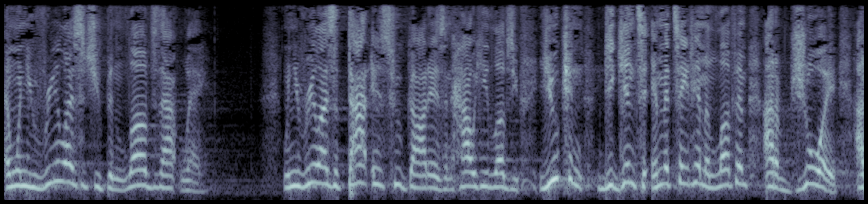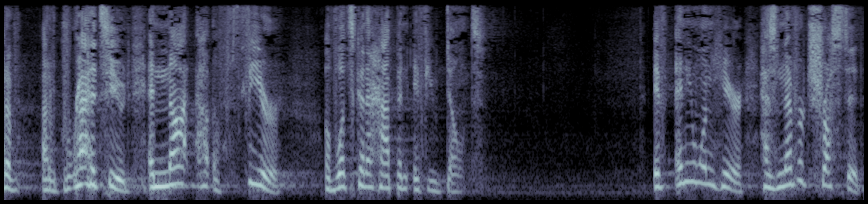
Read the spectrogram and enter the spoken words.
And when you realize that you've been loved that way, when you realize that that is who God is and how he loves you, you can begin to imitate him and love him out of joy, out of, out of gratitude, and not out of fear of what's going to happen if you don't. If anyone here has never trusted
